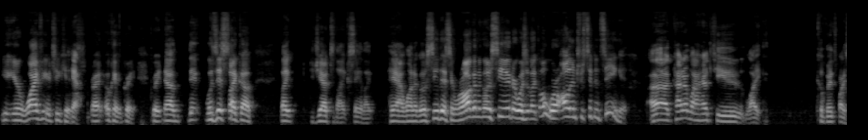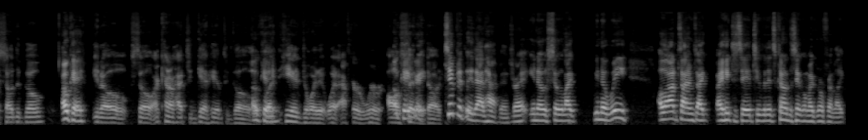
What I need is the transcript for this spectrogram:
Your wife and your two kids, Yeah. right? Okay, great, great. Now, th- was this like a like? Did you have to like say like, "Hey, I want to go see this," and we're all going to go see it, or was it like, "Oh, we're all interested in seeing it"? Uh, kind of, I had to like convince my son to go. Okay, You know, so I kind of had to get him to go. Okay. but he enjoyed it. What after we're all Okay, said great. and done. typically that happens, right? You know, so like, you know, we a lot of times I I hate to say it too, but it's kind of the same with my girlfriend. Like,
